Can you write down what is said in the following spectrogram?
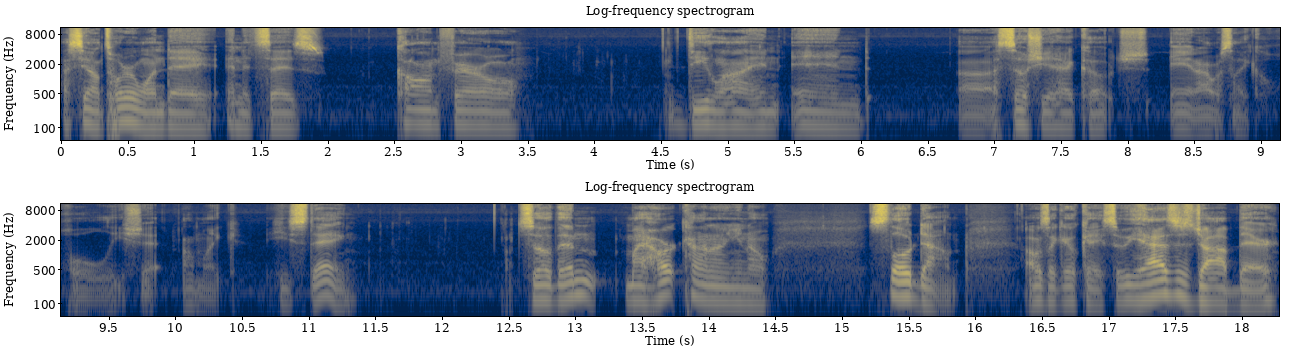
I see on Twitter one day and it says Colin Farrell D line and uh, associate head coach, and I was like, holy shit! I'm like, he's staying. So then my heart kind of you know slowed down. I was like, okay, so he has his job there,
